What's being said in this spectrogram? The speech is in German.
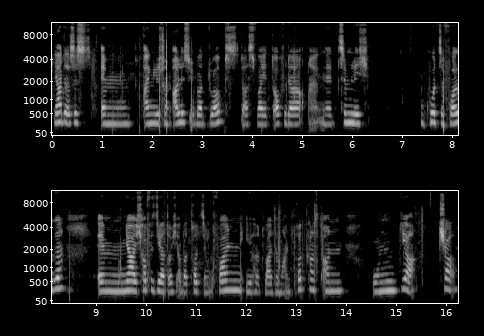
Ja, das ist ähm, eigentlich schon alles über Drops. Das war jetzt auch wieder eine ziemlich kurze Folge. Ähm, ja, ich hoffe, sie hat euch aber trotzdem gefallen. Ihr hört weiter meinen Podcast an. Und ja, ciao.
